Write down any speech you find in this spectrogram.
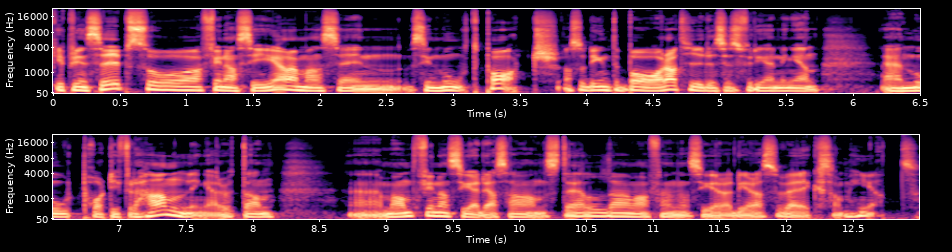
i princip så finansierar man sin, sin motpart. Alltså det är inte bara att Hyresgästföreningen är en motpart i förhandlingar, utan eh, man finansierar deras anställda, man finansierar deras verksamhet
